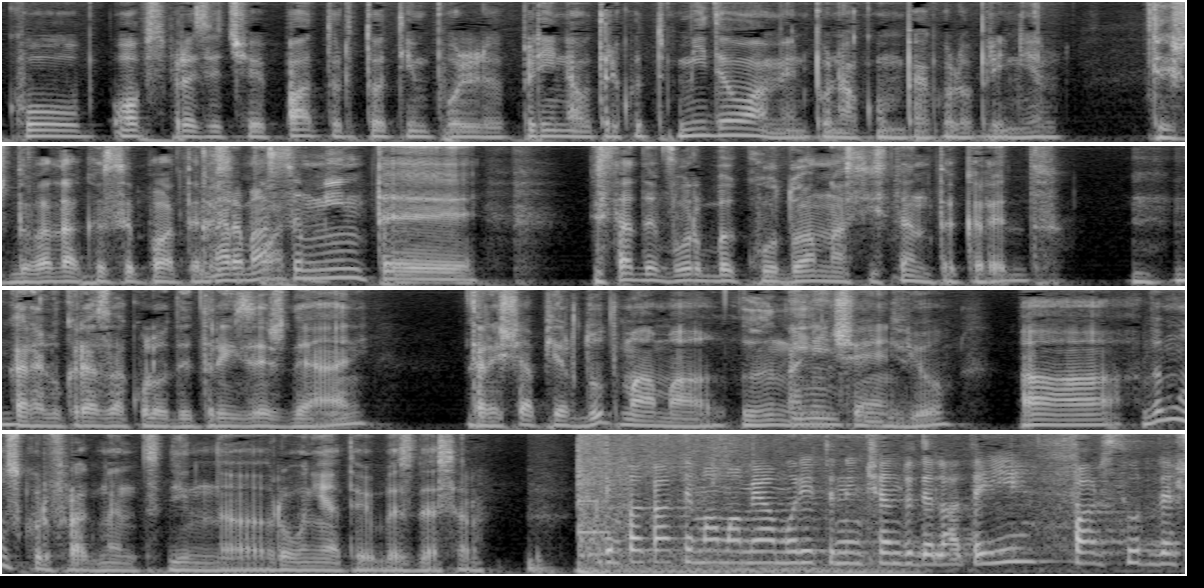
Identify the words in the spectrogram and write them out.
cu 18 paturi, tot timpul plin, au trecut mii de oameni până acum pe acolo prin el. Deci dovada că se poate. Că Mi-a rămas poate. în minte, este de vorbă cu o doamnă asistentă, cred, uh-huh. care lucrează acolo de 30 de ani, care și-a pierdut mama în, în incendiu. incendiu. avem un scurt fragment din uh, România Te iubesc de seară. Din păcate, mama mea a murit în incendiu de la TI, parsuri de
